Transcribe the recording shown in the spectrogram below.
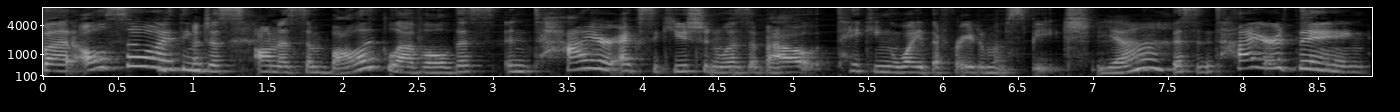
But also, I think just on a symbolic level, this entire execution was about taking away the freedom of speech. Yeah. This entire thing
